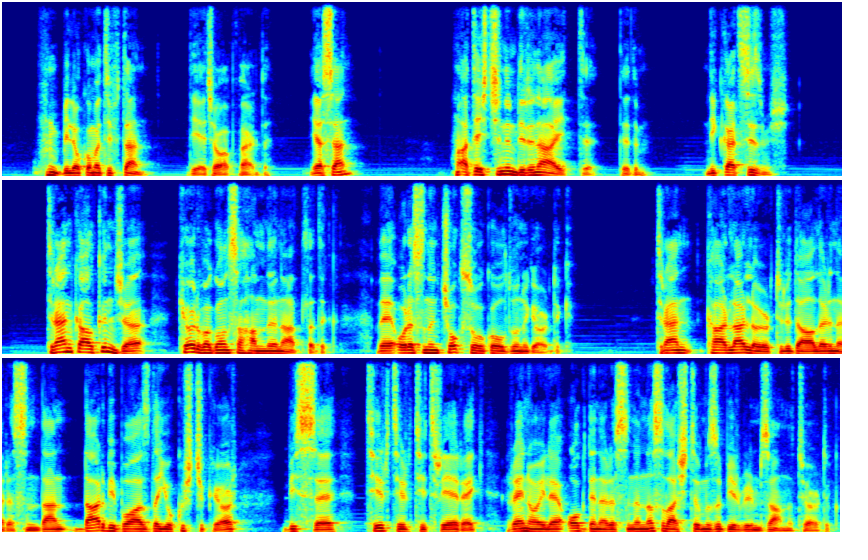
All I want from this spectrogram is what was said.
''Bir lokomotiften.'' diye cevap verdi. ''Ya sen?'' ''Ateşçinin birine aitti.'' dedim. ''Dikkatsizmiş.'' Tren kalkınca kör vagon sahanlığına atladık ve orasının çok soğuk olduğunu gördük. Tren karlarla örtülü dağların arasından dar bir boğazda yokuş çıkıyor, bizse tir tir titreyerek Renault ile Ogden arasını nasıl açtığımızı birbirimize anlatıyorduk.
